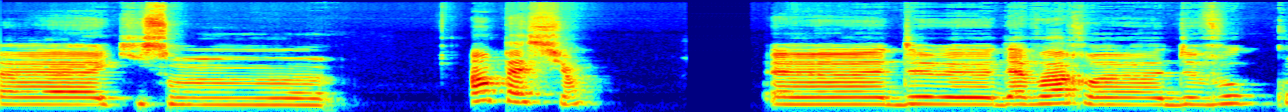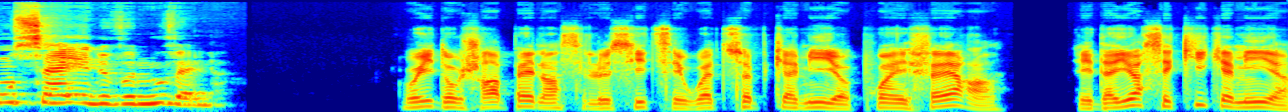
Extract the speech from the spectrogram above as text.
euh, qui sont impatients euh, de d'avoir de vos conseils et de vos nouvelles. Oui, donc je rappelle, hein, c'est le site c'est whatsupcamille.fr. Et d'ailleurs, c'est qui Camille?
